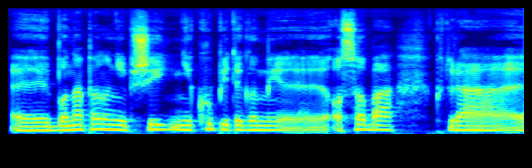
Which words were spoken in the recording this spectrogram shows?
e, bo na pewno nie, przy, nie kupi tego osoba, która e,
